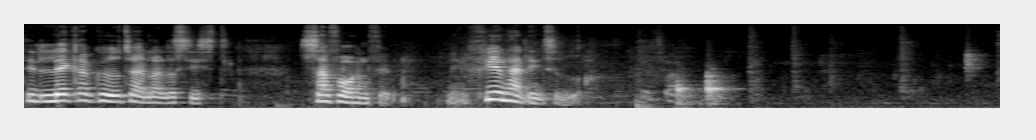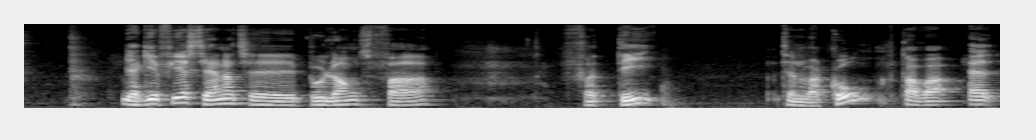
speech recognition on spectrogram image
Det lækre kød til allersidst. Så får han 5. Men 4,5 indtil videre. Jeg giver fire stjerner til Boulognes far, fordi den var god. Der var alt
